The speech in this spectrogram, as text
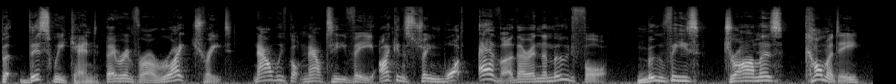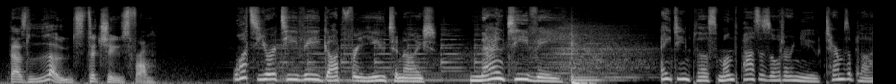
But this weekend, they were in for a right treat. Now we've got Now TV, I can stream whatever they're in the mood for movies, dramas, comedy, there's loads to choose from. What's your TV got for you tonight? Now TV. 18 plus month passes auto renew. Terms apply.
